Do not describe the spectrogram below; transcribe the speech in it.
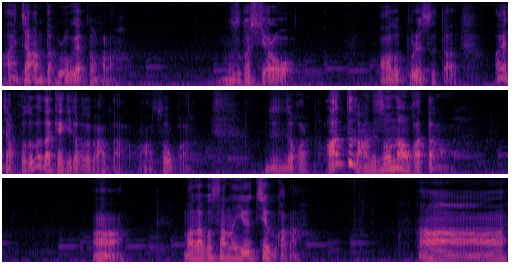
あやちゃんあんたブログやったのかな難しいやろ。ワードプレスってあ、あやちゃん言葉だけは聞いたことがあった。あ、そうか。全然わから。あんたなんでそんなの分かったの？うん。学さんの YouTube かな？は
